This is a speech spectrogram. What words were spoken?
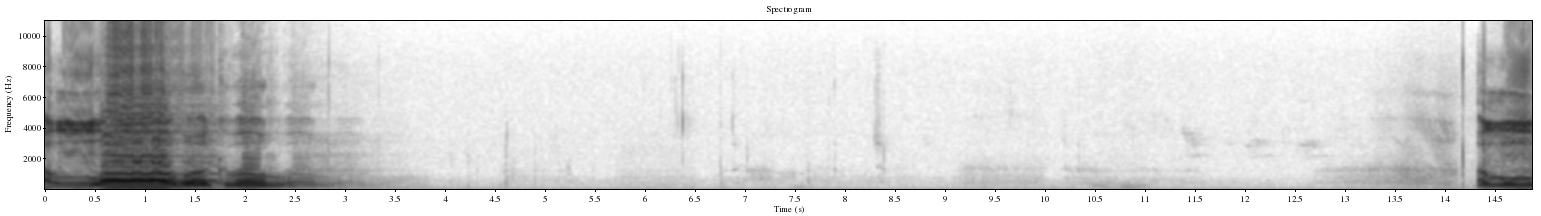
الله أكبر. الله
